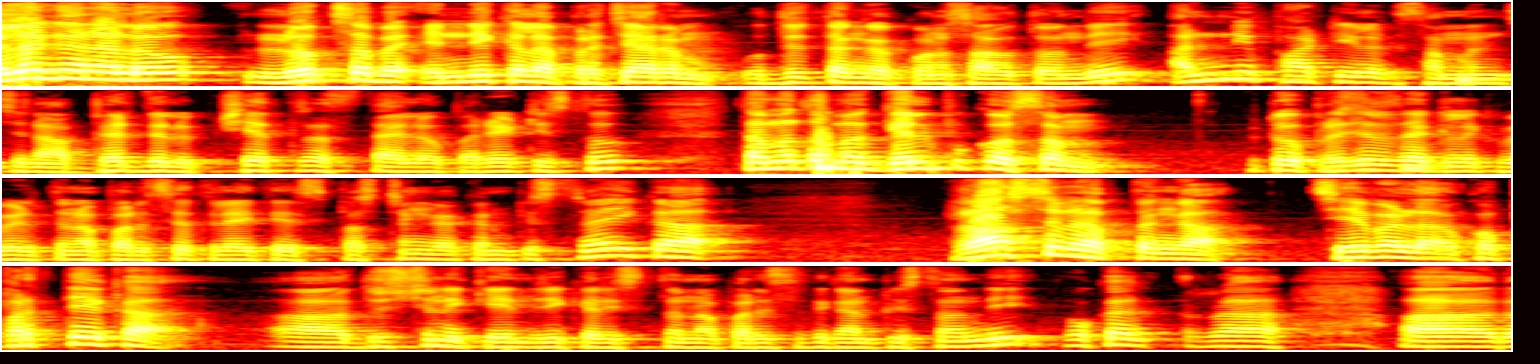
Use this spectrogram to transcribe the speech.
తెలంగాణలో లోక్సభ ఎన్నికల ప్రచారం ఉధృతంగా కొనసాగుతోంది. అన్ని పార్టీలకు సంబంధించిన అభ్యర్థులు క్షేత్రస్థాయిలో పర్యటిస్తూ తమ తమ గెలుపు కోసం ఇటు ప్రజల దగ్గరికి వెళ్తున్న పరిస్థితులు అయితే స్పష్టంగా కనిపిస్తున్నాయి. ఇక రాష్ట్ర వ్యాప్తంగా చేవళ్ళ ఒక ప్రత్యేక దృష్టిని కేంద్రీకరిస్తున్న పరిస్థితి కనిపిస్తోంది. ఒక రా-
